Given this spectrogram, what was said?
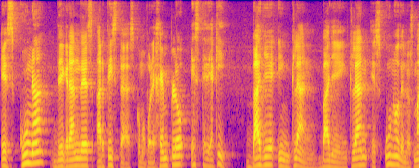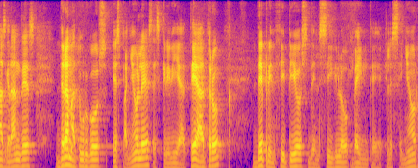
es cuna de grandes artistas, como por ejemplo este de aquí, Valle Inclán. Valle Inclán es uno de los más grandes dramaturgos españoles, escribía teatro de principios del siglo XX, el señor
